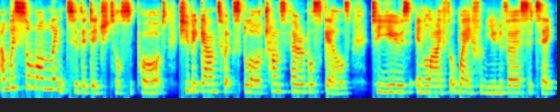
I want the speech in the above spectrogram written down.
And with someone linked to the digital support, she began to explore transferable skills to use in life away from university.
